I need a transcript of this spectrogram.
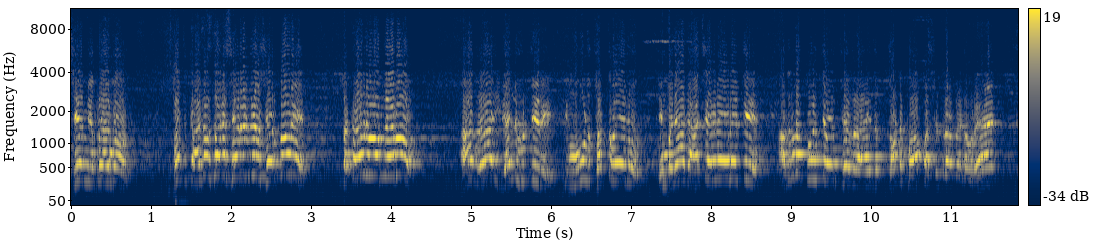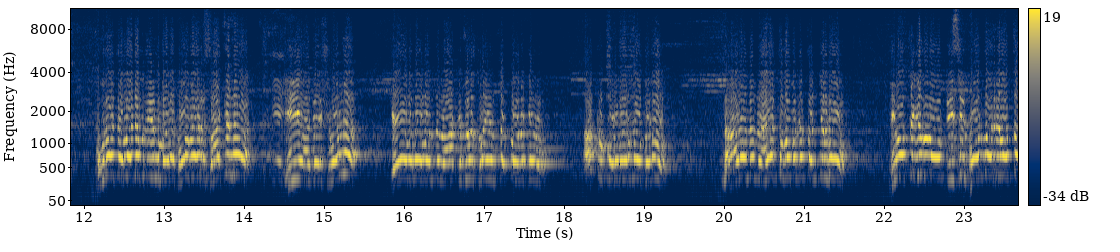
ಸಿಎಂ ಇಬ್ರಾಹಿಂ ಅವರು. ಮತ್ತೆ ಕಾಂಗ್ರೆಸ್ದಾಗ ಸೇರಿ ನೀವು ಸೇರ್ತಾವ್ರಿ ತಕರಾರು ಏನು ಆದ್ರ ಎಲ್ಲಿ ಹುಟ್ಟಿರಿ ಈ ಮೂಲ ತತ್ವ ಏನು? ನಿಮ್ ಮನ್ಯಾಗ ಆಚರಣೆ ಏನೈತಿ? ಅದನ್ನ ತುಳಿತೇವೆ ಅಂತ ಹೇಳಿದ್ರ ಇದು ದೊಡ್ಡ ಪಾಪ ಸಿದ್ದರಾಮಯ್ಯ ಅವರೇ ಮುಗಿದ ಚಲಾವಣೆ ಬಗ್ಗೆ ಏನು ಮಾಡಕ್ ಹೋಗ್ಬೇಡ್ರಿ ಸಾಕಿನ ಈ ಆದೇಶವನ್ನ ಕೇವಲ ಒಂದು ನಾಲ್ಕು ದಿವಸ ಏನು ತಪ್ಪ ಆಟು ಕೊಡಬಾರ್ದು ನಾವು ಕೊಡು ನಾಳೆ ನ್ಯಾಯ ತಗೋಬೇಕಂತೀವಿ ನಾವು ಇವತ್ತು ತೆಗೆದು ನಾವು ಡಿ ಸಿ ಫೋನ್ ಮಾಡ್ರಿ ಇವತ್ತ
